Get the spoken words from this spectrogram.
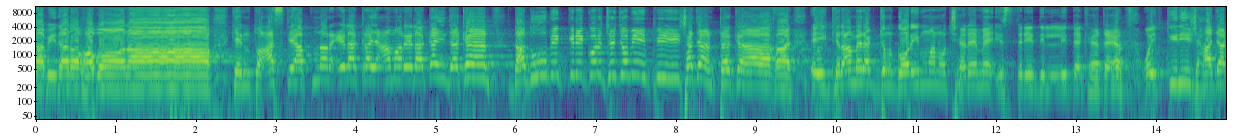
দাবিদার হব না। কিন্তু আজকে আপনার এলাকায়, আমার এলাকায় দেখেন, দাদু বিক্রি করেছে জমি বিশ হাজার টাকা। এই গ্রামের একজন গরিব মানুষ ছেলে মেয়ে, স্ত্রী দিল্লিতে খেটে, ওই তিরিশ হাজার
